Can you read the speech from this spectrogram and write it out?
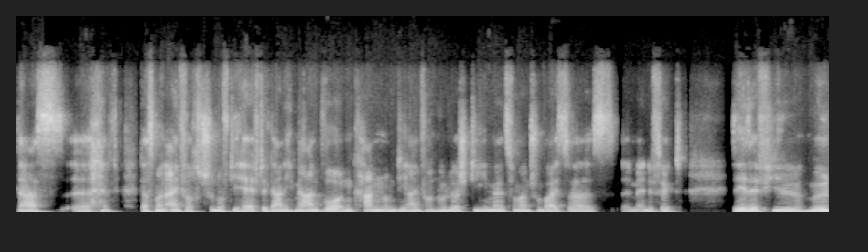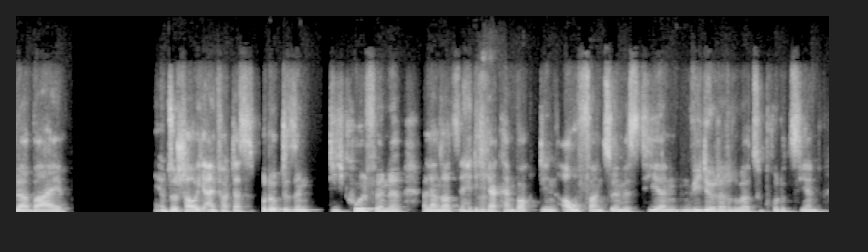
dass, äh, dass man einfach schon auf die Hälfte gar nicht mehr antworten kann und die einfach nur löscht, die E-Mails, wenn man schon weiß, da ist im Endeffekt sehr, sehr viel Müll dabei. Und so schaue ich einfach, dass es Produkte sind, die ich cool finde, weil ansonsten hätte ich mhm. gar keinen Bock, den Aufwand zu investieren, ein Video darüber zu produzieren,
